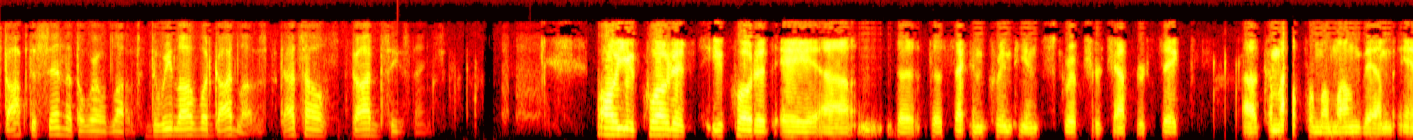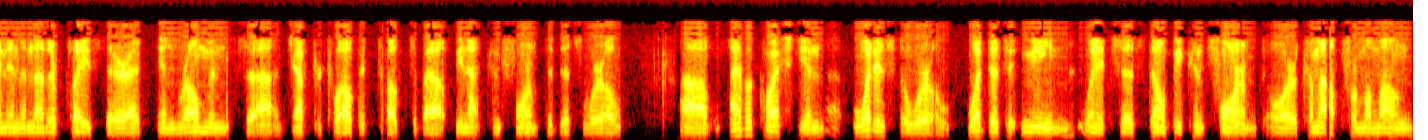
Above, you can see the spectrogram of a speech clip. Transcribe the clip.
stopped the sin that the world loves? Do we love what God loves? That's how God sees things. Oh, you quoted you quoted a uh, the the Second Corinthians scripture, chapter six, uh, come out from among them, and in another place there at, in Romans uh, chapter twelve, it talks about be not conformed to this world. Uh, I have a question. What is the world? What does it mean when it says don't be conformed or come out from among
